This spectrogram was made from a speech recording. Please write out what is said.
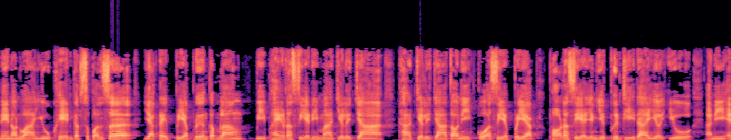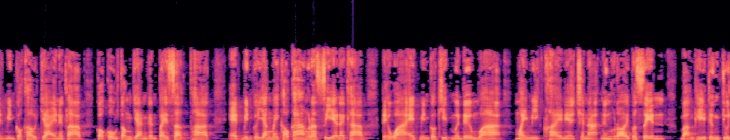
แน่นอนว่ายูเครนกับสปอนเซอร์ อยากได้เปรียบเรื่องกำลัง บีบให้รัสเซียนี่มาเจรจา ถ้าเจรจาตอนนี้กลัวเสียเปรียบ เพราะรัสเซียยังยึดพื้นที่ได้เยอะอยู่ อันนี้แอดมินก็เข้าใจนะครับ ก็คงต้องยันกันไปสักพัก แอดมินก็ยังไม่เข้าข้างรัสเซียนะครับ แต่ว่าแอดมินก็คิดเหมือนเดิมว่า ไม่มีใครเนี่ยชนะ 100%บางทีถึงจุด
